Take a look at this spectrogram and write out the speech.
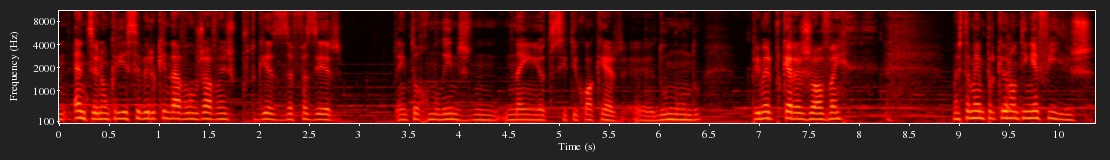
Um, antes eu não queria saber o que andavam os jovens portugueses a fazer em Torremolinos, nem em outro sítio qualquer do mundo. Primeiro porque era jovem, mas também porque eu não tinha filhos.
